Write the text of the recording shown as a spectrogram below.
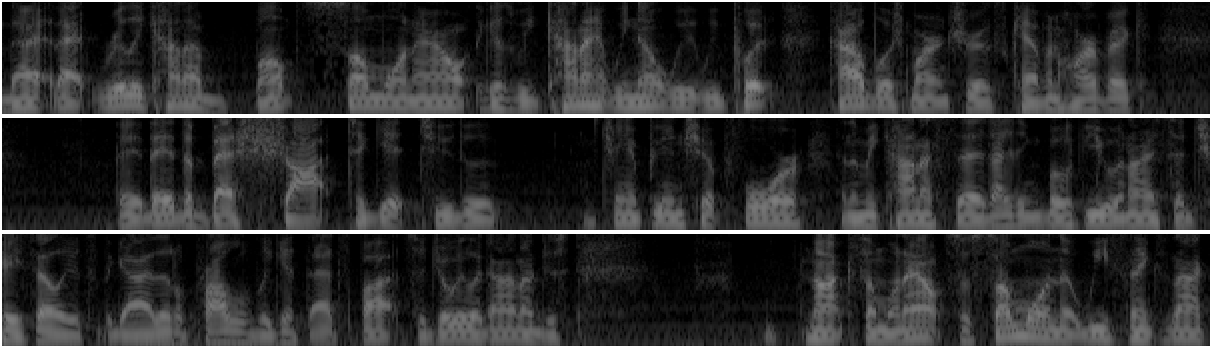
that that really kind of bumped someone out because we kind of we know we, we put Kyle Busch, Martin Truex, Kevin Harvick. They they had the best shot to get to the championship four, and then we kind of said I think both you and I said Chase Elliott's the guy that'll probably get that spot. So Joey Logano just knocked someone out. So someone that we think's not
